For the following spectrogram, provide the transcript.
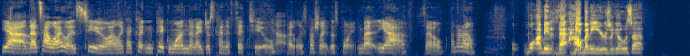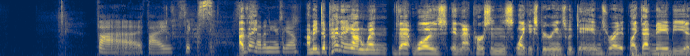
Yeah, that's how I was too. I, like I couldn't pick one that I just kind of fit to, Yeah. but especially at this point. But yeah, so I don't know. Hmm. Well, I mean, that how many years ago was that? Five, five, six, I think- seven years ago. I mean, depending on when that was in that person's like experience with games, right? Like that may be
